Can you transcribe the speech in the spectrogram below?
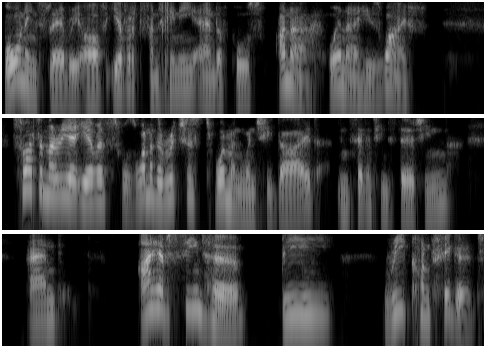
born in slavery of Evert van Guinea and of course Anna Wena, his wife. Zwarte Maria Everts was one of the richest women when she died in 1713. And I have seen her be reconfigured,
